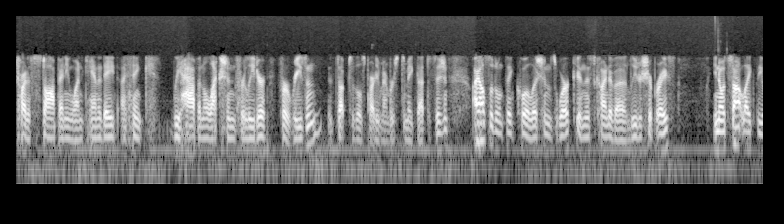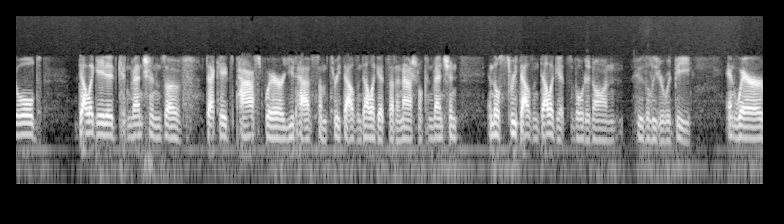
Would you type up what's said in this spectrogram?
try to stop any one candidate. I think we have an election for leader for a reason. It's up to those party members to make that decision. I also don't think coalitions work in this kind of a leadership race. You know, it's not like the old delegated conventions of decades past where you'd have some 3,000 delegates at a national convention and those 3,000 delegates voted on who the leader would be. And where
